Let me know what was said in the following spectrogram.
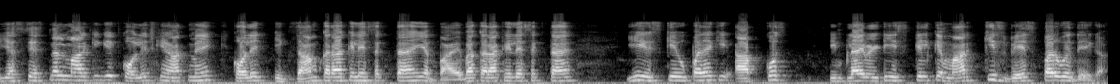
या सेशनल मार्किंग एक कॉलेज के हाथ में है कॉलेज एग्ज़ाम करा के ले सकता है या बायबा करा के ले सकता है? ये इसके ऊपर है कि आपको इम्प्लायबिलिटी स्किल के मार्क किस बेस पर वो देगा।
